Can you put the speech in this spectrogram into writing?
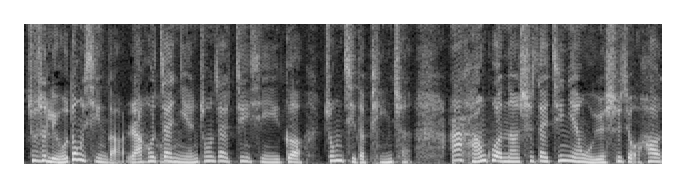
就是流动性的，然后在年终再进行一个终极的评审。而韩国呢是在今年五月十九号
